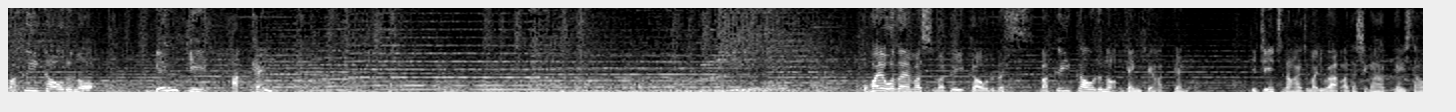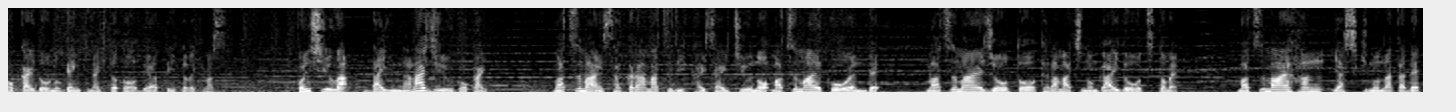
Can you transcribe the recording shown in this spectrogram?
和久井薫の元気発見。おはようございます。和久井薫です。和久井薫の元気発見。一日の始まりは私が発見した北海道の元気な人と出会っていただきます。今週は第75回。松前桜祭り開催中の松前公園で松前城と寺町のガイドを務め松前藩屋敷の中で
